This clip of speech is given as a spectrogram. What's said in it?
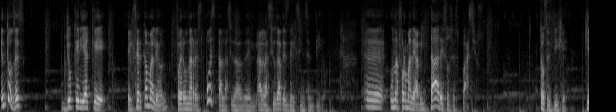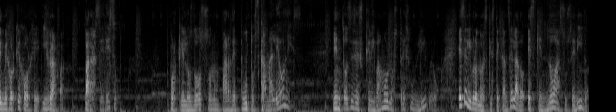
entonces, yo quería que el ser camaleón fuera una respuesta a, la ciudad del- a las ciudades del sinsentido. Eh, una forma de habitar esos espacios. Entonces dije, ¿quién mejor que Jorge y Rafa para hacer eso? Porque los dos son un par de putos camaleones. Entonces escribamos los tres un libro. Ese libro no es que esté cancelado, es que no ha sucedido.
